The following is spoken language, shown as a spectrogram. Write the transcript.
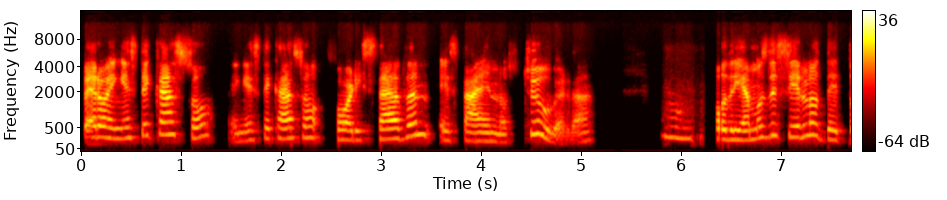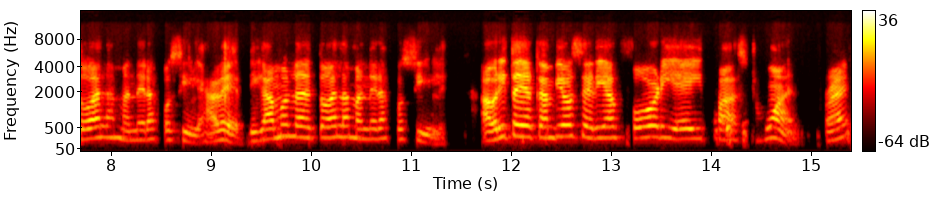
Pero en este caso, en este caso, 47 está en los 2, ¿verdad? Mm, Podríamos decirlo de todas las maneras posibles. A ver, digámosla de todas las maneras posibles. Ahorita ya cambió, sería 48 past 1, right?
